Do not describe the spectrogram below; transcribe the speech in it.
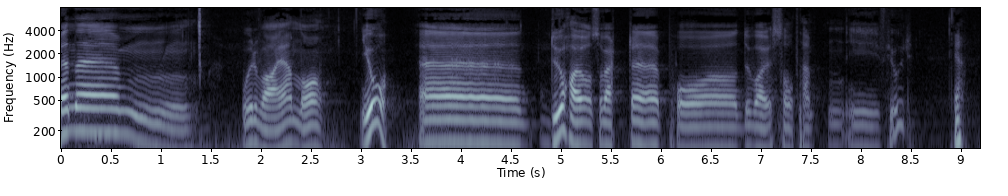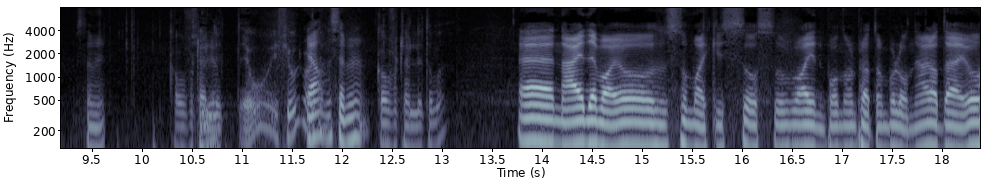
Men ehm, hvor var jeg nå? Jo, uh, du har jo også vært uh, på Du var jo i Southampton i fjor. Stemmer. Kan du fortelle litt Jo, i fjor, var Ja, det det det? stemmer. Kan du fortelle litt om det? Eh, nei, det var jo, som Markus også var inne på når han pratet om Bologna her, at det er jo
